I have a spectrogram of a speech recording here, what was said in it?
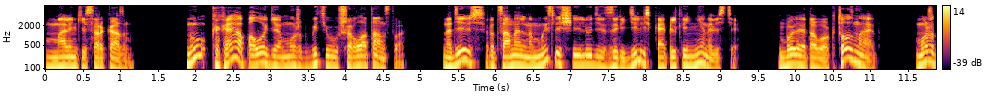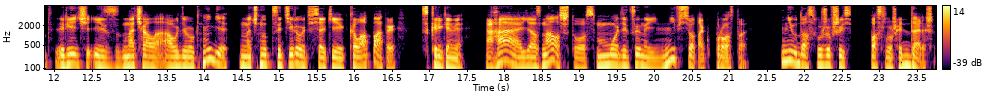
маленький сарказм. Ну, какая апология может быть у шарлатанства? Надеюсь, рационально мыслящие люди зарядились капелькой ненависти. Более того, кто знает, может, речь из начала аудиокниги начнут цитировать всякие колопаты с криками «Ага, я знал, что с модициной не все так просто», не удосужившись послушать дальше.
